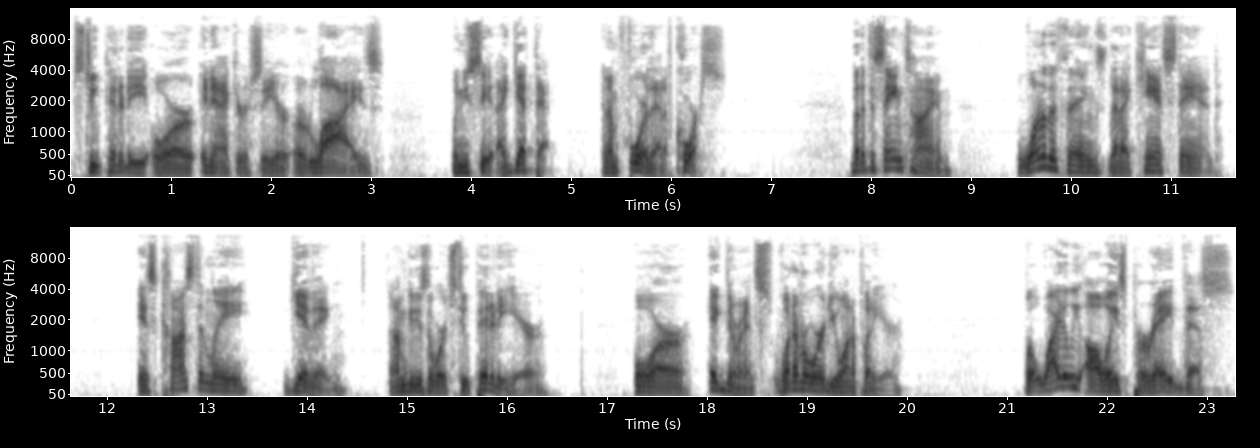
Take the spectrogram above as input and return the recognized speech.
stupidity or inaccuracy or, or lies when you see it. I get that. And I'm for that, of course. But at the same time, one of the things that I can't stand is constantly giving, I'm going to use the word stupidity here, or ignorance, whatever word you want to put here. But why do we always parade this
